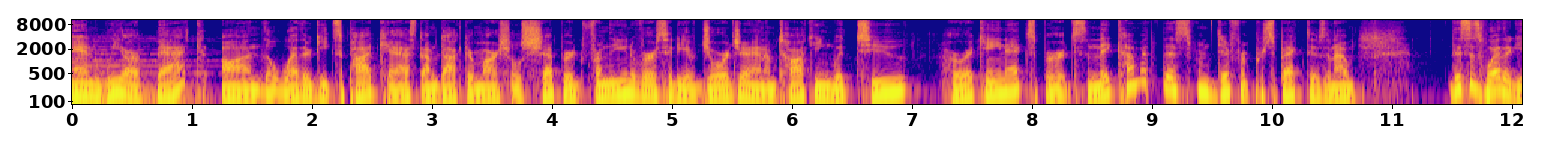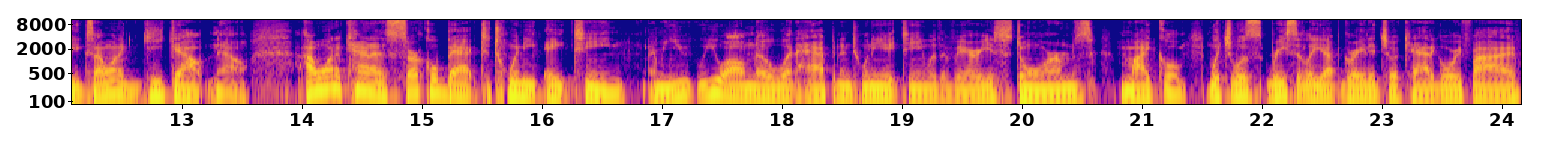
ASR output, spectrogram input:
And we are back on the Weather Geeks podcast. I'm Dr. Marshall Shepard from the University of Georgia, and I'm talking with two hurricane experts, and they come at this from different perspectives. And I, this is Weather Geeks. I want to geek out now. I want to kind of circle back to 2018. I mean, you you all know what happened in 2018 with the various storms. Michael, which was recently upgraded to a Category Five,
